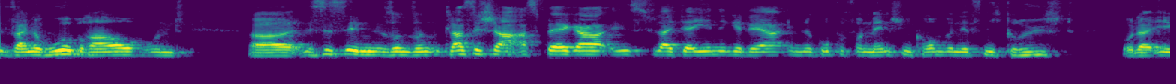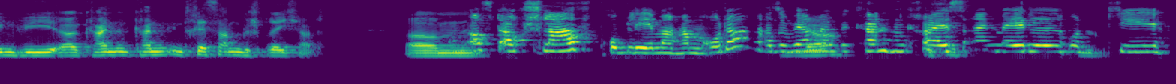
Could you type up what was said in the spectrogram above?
seine Ruhe braucht. Und es ist eben so, so ein klassischer Asperger, ist vielleicht derjenige, der in eine Gruppe von Menschen kommt und jetzt nicht grüßt oder irgendwie äh, kein, kein Interesse am Gespräch hat. Ähm, und oft auch Schlafprobleme haben, oder? Also wir Ja, haben im Bekanntenkreis ein Mädel und die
